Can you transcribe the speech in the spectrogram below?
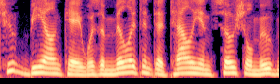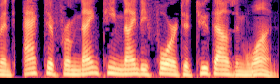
Tute Bianche was a militant Italian social movement, active from 1994 to 2001.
